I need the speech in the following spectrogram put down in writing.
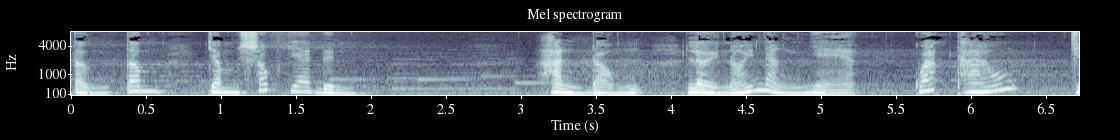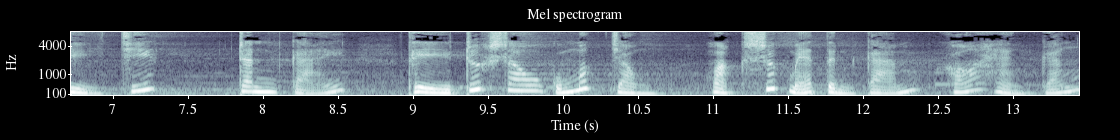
tận tâm chăm sóc gia đình. Hành động, lời nói nặng nhẹ, quát tháo, chì chiết, tranh cãi thì trước sau cũng mất chồng hoặc sức mẻ tình cảm khó hàn gắn.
